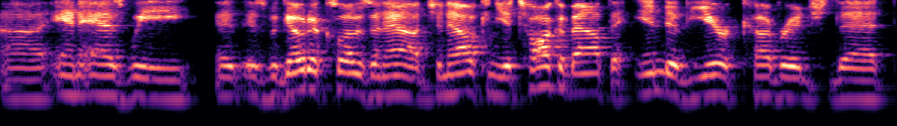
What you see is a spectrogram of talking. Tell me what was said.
Uh, and as we as we go to closing out, Janelle, can you talk about the end of year coverage that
